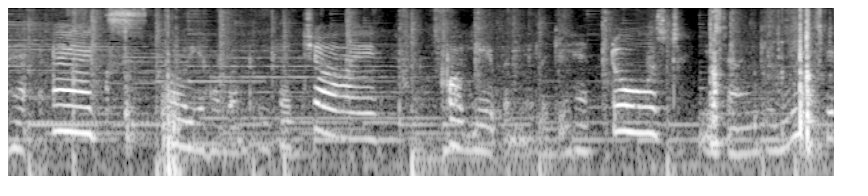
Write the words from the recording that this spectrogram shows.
हैं एग्स और यहाँ बन रही है चाय और ये बनने लगे हैं टोस्ट ये जाएँगे नीचे।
